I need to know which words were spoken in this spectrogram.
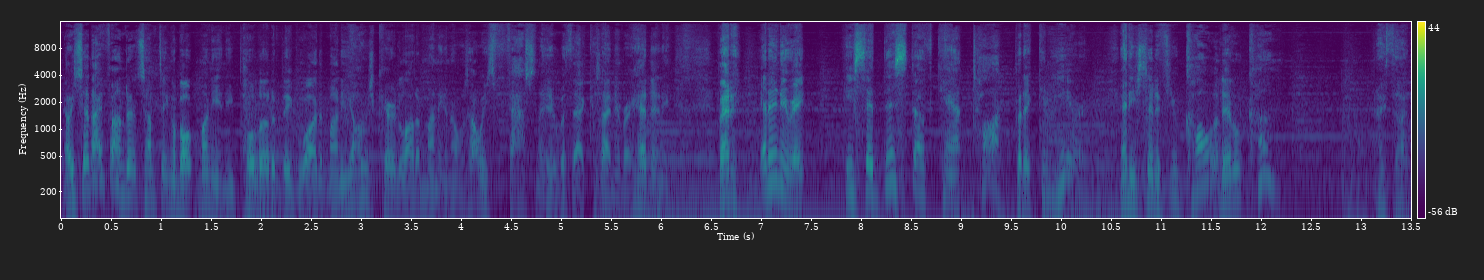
Now, he said, I found out something about money, and he pulled out a big wad of money. He always carried a lot of money, and I was always fascinated with that because I never had any. But at any rate, he said, this stuff can't talk, but it can hear. And he said, if you call it, it'll come. And I thought,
